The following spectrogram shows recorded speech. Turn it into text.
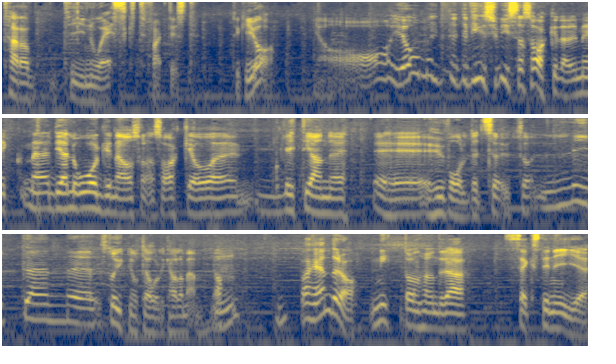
Tarantino-eskt faktiskt. Tycker jag. Ja, ja men det, det finns ju vissa saker där med, med dialogerna och sådana saker och eh, lite grann eh, hur våldet ser ut. Så en liten eh, strykning åt det hållet kan jag hålla med. Ja. Mm. Vad händer då 1969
